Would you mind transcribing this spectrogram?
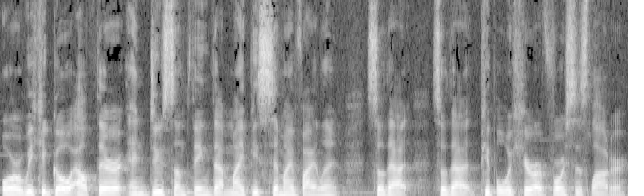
Or we could go out there and do something that might be semi violent so that, so that people will hear our voices louder.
